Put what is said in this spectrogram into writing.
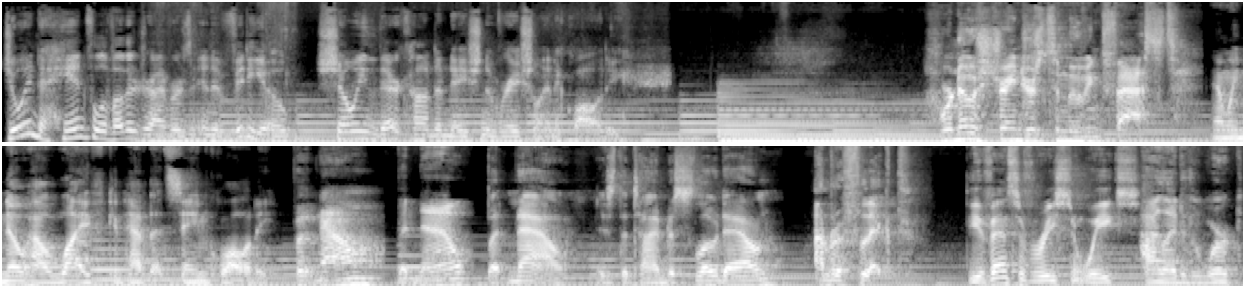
joined a handful of other drivers in a video showing their condemnation of racial inequality. We're no strangers to moving fast. And we know how life can have that same quality. But now, But now, But now is the time to slow down and reflect. The events of recent weeks highlighted the work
